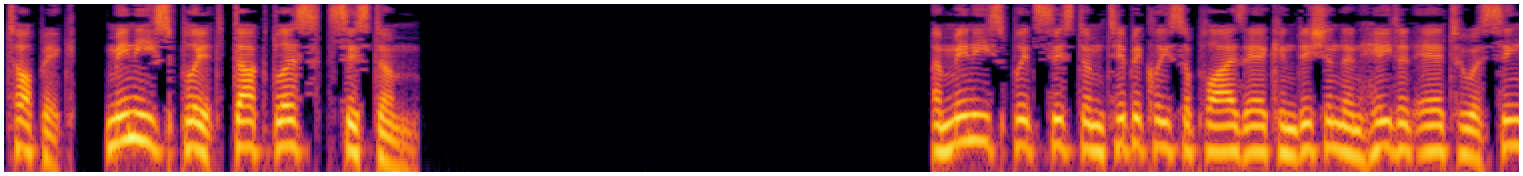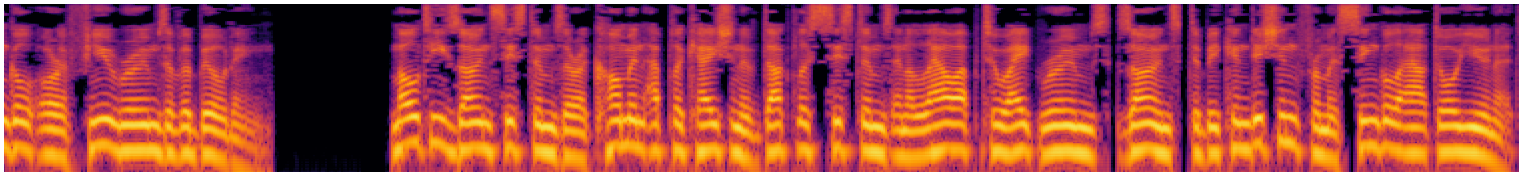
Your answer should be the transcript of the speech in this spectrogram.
Topic: Mini-split ductless system. A mini-split system typically supplies air-conditioned and heated air to a single or a few rooms of a building. Multi-zone systems are a common application of ductless systems and allow up to eight rooms zones to be conditioned from a single outdoor unit.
